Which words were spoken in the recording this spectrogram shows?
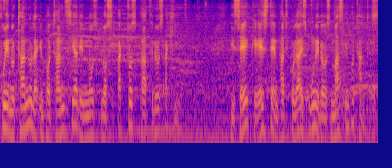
fui notando la importancia de los actos patrios aquí. Y sé que este en particular es uno de los más importantes.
